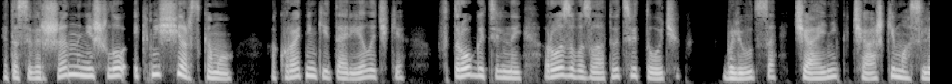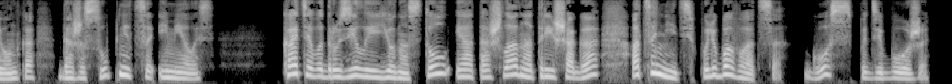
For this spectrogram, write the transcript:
это совершенно не шло и к Мещерскому. Аккуратненькие тарелочки, в трогательный розово-золотой цветочек, блюдца, чайник, чашки, масленка, даже супница имелась. Катя водрузила ее на стол и отошла на три шага оценить, полюбоваться. Господи боже,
